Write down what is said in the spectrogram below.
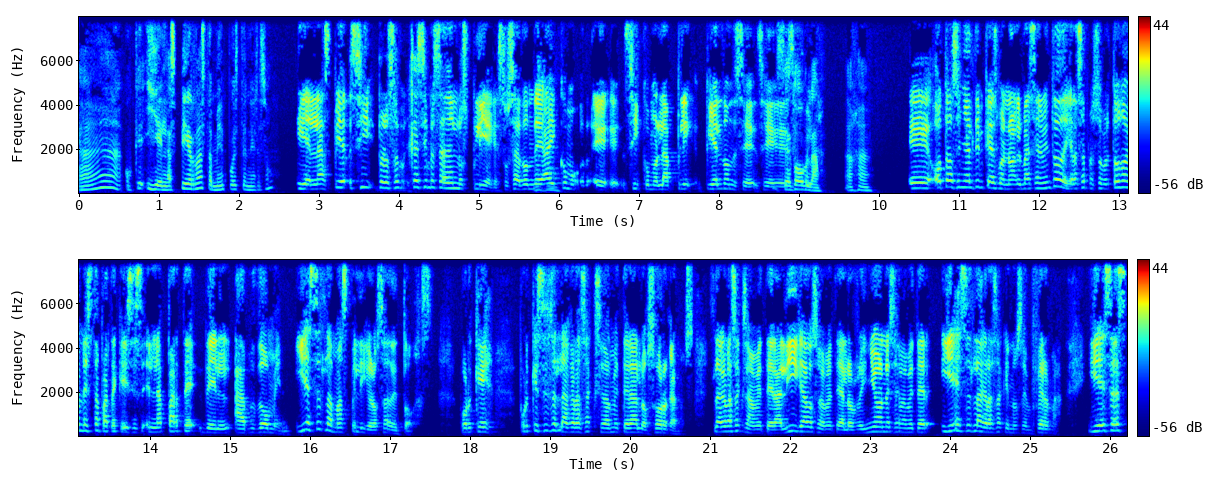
Ah, ok. ¿Y en las piernas también puedes tener eso? Y en las piernas, sí, pero casi siempre se da en los pliegues, o sea, donde hay como, eh, eh, sí, como la piel donde se... Se, dobla, ajá. Eh, otra señal típica es, bueno, almacenamiento de grasa, pero sobre todo en esta parte que dices, en la parte del abdomen. Y esa es la más peligrosa de todas. ¿Por qué? Porque esa es la grasa que se va a meter a los órganos. Es la grasa que se va a meter al hígado, se va a meter a los riñones, se va a meter... Y esa es la grasa que nos enferma. Y ese es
